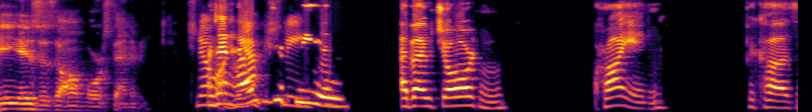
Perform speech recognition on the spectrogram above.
He is his own worst enemy. Do you know and what? then He how do you feel about Jordan crying because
